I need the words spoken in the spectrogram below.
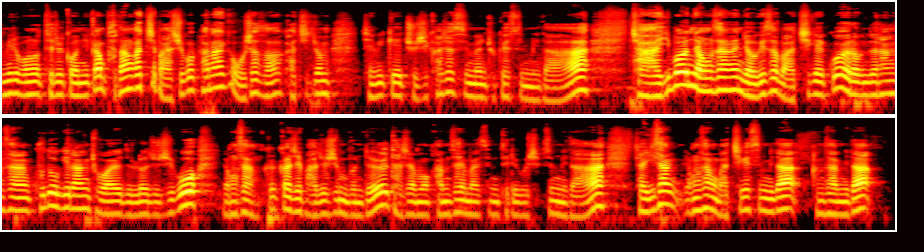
비밀번호 드릴 거니까 부담 갖지 마시고 편하게 오셔서 같이 좀 재밌게 주식하셨으면 좋겠습니다. 자, 이번 영상은 여기서 마치겠고 여러분들 항상 구독이랑 좋아요 눌러주시고 영상 끝까지 봐주신 분들 다시 한번 감사의 말씀 드리고 싶습니다. 자, 이상 영상 마치겠습니다. 감사합니다.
